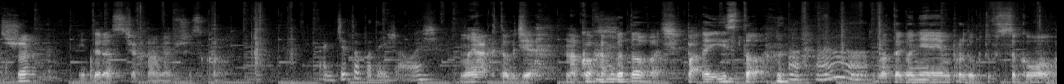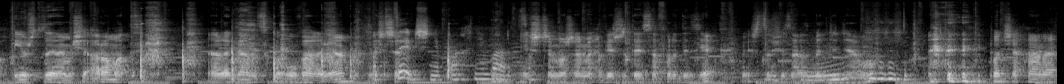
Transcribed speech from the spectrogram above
trzy i teraz ciachamy wszystko. A gdzie to podejrzałeś? No jak to gdzie? No kocham gotować. Paisto. Aha. Dlatego nie jem produktów z Sokołowa. I już tutaj nam się aromat elegancko uwalnia. Jeszcze Faktycznie, pachnie bardzo. Jeszcze możemy, a wiesz, że to jest afrodyzjak? Wiesz, co się zaraz będzie działo? Pociachane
